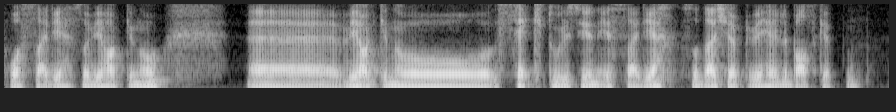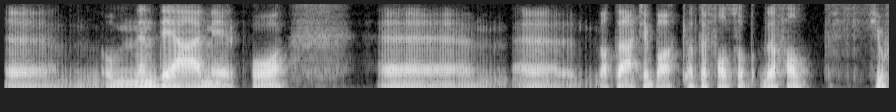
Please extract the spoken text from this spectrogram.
på, Sverige. Så vi har ikke noe vi har ikke noe sektorsyn i Sverige, så der kjøper vi hele basketen. men det er mer på at det er tilbake, at det, falt, det har falt 14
